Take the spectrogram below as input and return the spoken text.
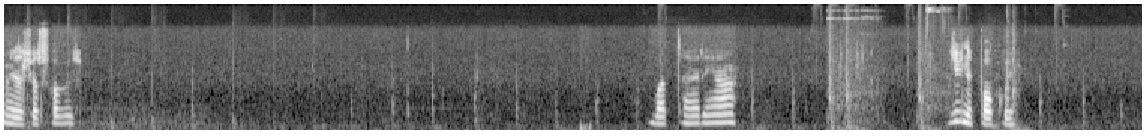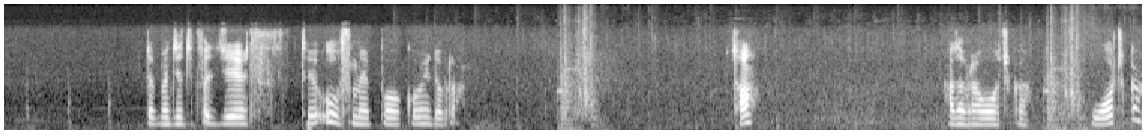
Nie da się otworzyć. Bateria. Dziwny pokój. To będzie 28 pokój, dobra. Co? A dobra, łoczka. Łoczka?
